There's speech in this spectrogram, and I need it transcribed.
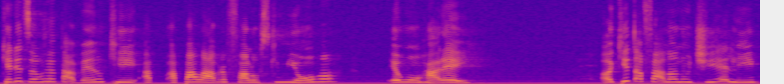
Queridos, você está vendo que a, a palavra fala: os que me honram, eu honrarei. Aqui está falando de Eli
